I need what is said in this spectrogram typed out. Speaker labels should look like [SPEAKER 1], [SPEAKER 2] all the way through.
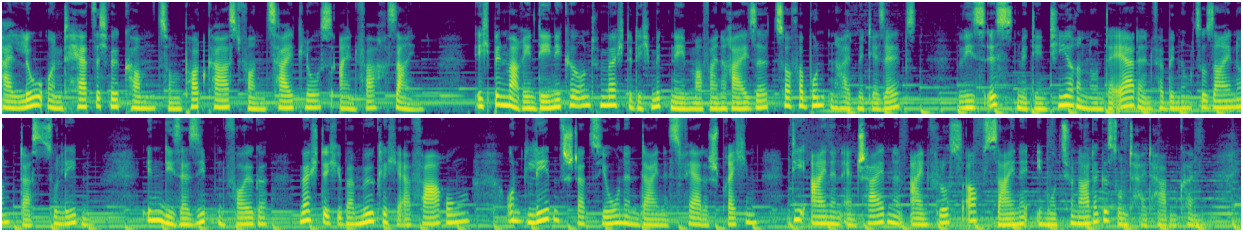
[SPEAKER 1] Hallo und herzlich willkommen zum Podcast von Zeitlos einfach sein. Ich bin Marin Denike und möchte dich mitnehmen auf eine Reise zur Verbundenheit mit dir selbst, wie es ist, mit den Tieren und der Erde in Verbindung zu sein und das zu leben. In dieser siebten Folge möchte ich über mögliche Erfahrungen und Lebensstationen deines Pferdes sprechen, die einen entscheidenden Einfluss auf seine emotionale Gesundheit haben können.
